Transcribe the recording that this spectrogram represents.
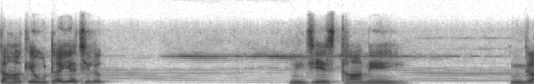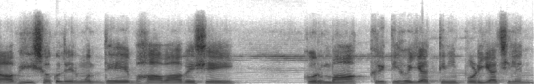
তাহাকে উঠাইয়াছিল। যে স্থানে গাভী সকলের মধ্যে ভাবাবেশে কুর্মাকৃতি হইয়া তিনি পড়িয়াছিলেন,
